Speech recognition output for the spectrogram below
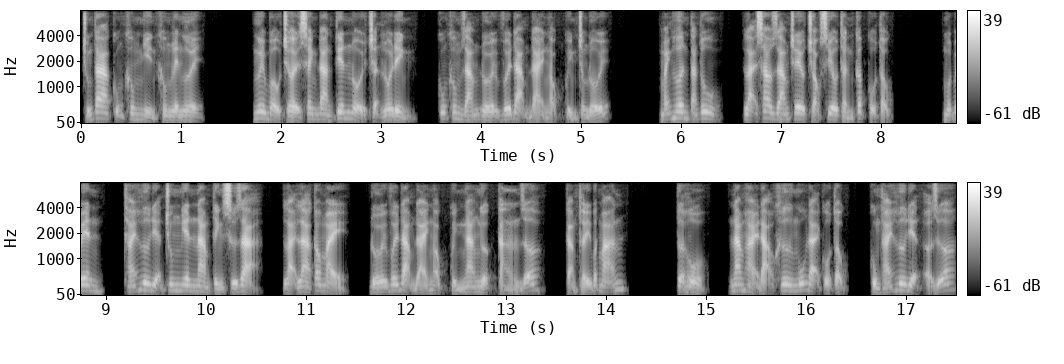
chúng ta cũng không nhìn không lên ngươi. Ngươi bầu trời xanh đan tiên nổi trận lôi đình, cũng không dám đối với đạm đài ngọc quỳnh chống đối. Mạnh hơn tán tu, lại sao dám trêu chọc siêu thần cấp cổ tộc? Một bên, thái hư điện trung niên nam tính sứ giả, lại là cao mày, đối với đạm đài ngọc quỳnh ngang ngược càng rỡ, cảm thấy bất mãn. Tựa hồ, nam hải đạo khư ngũ đại cổ tộc, cùng thái hư điện ở giữa,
